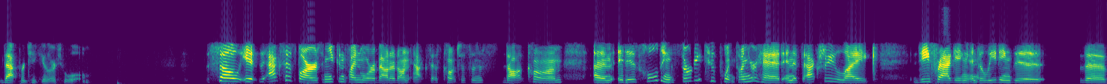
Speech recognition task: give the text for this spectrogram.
that particular tool? so it access bars and you can find more about it on accessconsciousness.com um, it is holding 32 points on your head and it's actually like defragging and deleting the the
